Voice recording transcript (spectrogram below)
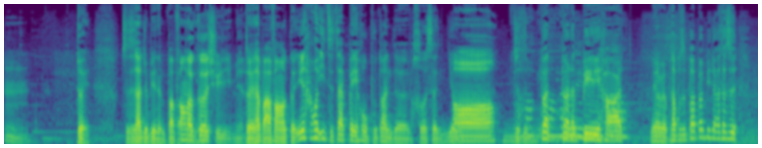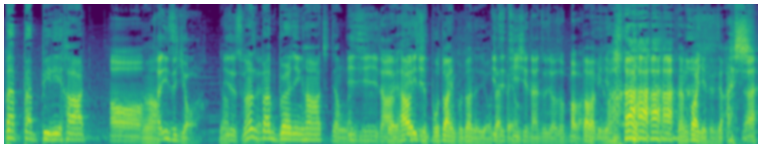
嗯，对，只是它就变成爸爸放到歌曲里面，对他把它放到歌，因为它会一直在背后不断的和声，用哦，就是爸爸的 Billy Heart，没有没有，它不是爸爸 Billy Heart，他是爸爸 Billy Heart，有没哦有，它一直有了，一直然后存在，爸 Burning Heart 这种感一觉，直提醒他，对，他会一直直不断不断的有一直提。醒男主角说爸爸爸爸比你好，难怪演成这样，哎西。哎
